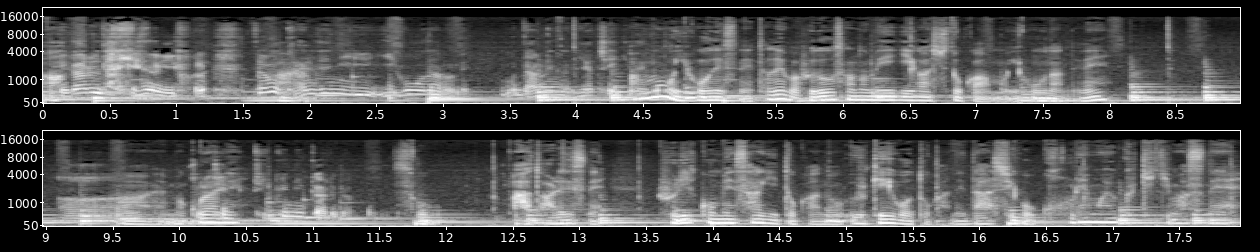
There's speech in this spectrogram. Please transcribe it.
あ手軽だけど違法なそれもう完全に違法なのね。もうダメなやっちゃいけない。あもう違法ですね。例えば不動産の名義貸しとかはもう違法なんでね。あはい。まあーこれはね。テテクニカルだそう。あとあれですね。振り込め詐欺とかの受け子とかね出し子。これもよく聞きますね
